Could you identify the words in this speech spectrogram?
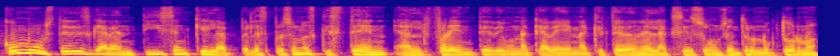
¿Cómo ustedes garantizan que las personas que estén al frente de una cadena, que te dan el acceso a un centro nocturno,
